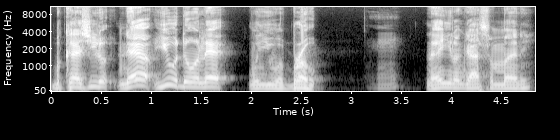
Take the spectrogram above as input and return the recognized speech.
because you don't now you were doing that when you were broke. Mhm. Now you don't got some money.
